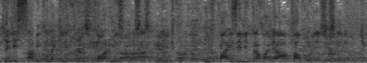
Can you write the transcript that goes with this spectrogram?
que ele sabe como é que ele transforma esse processo político e faz ele trabalhar a favor da sociedade.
